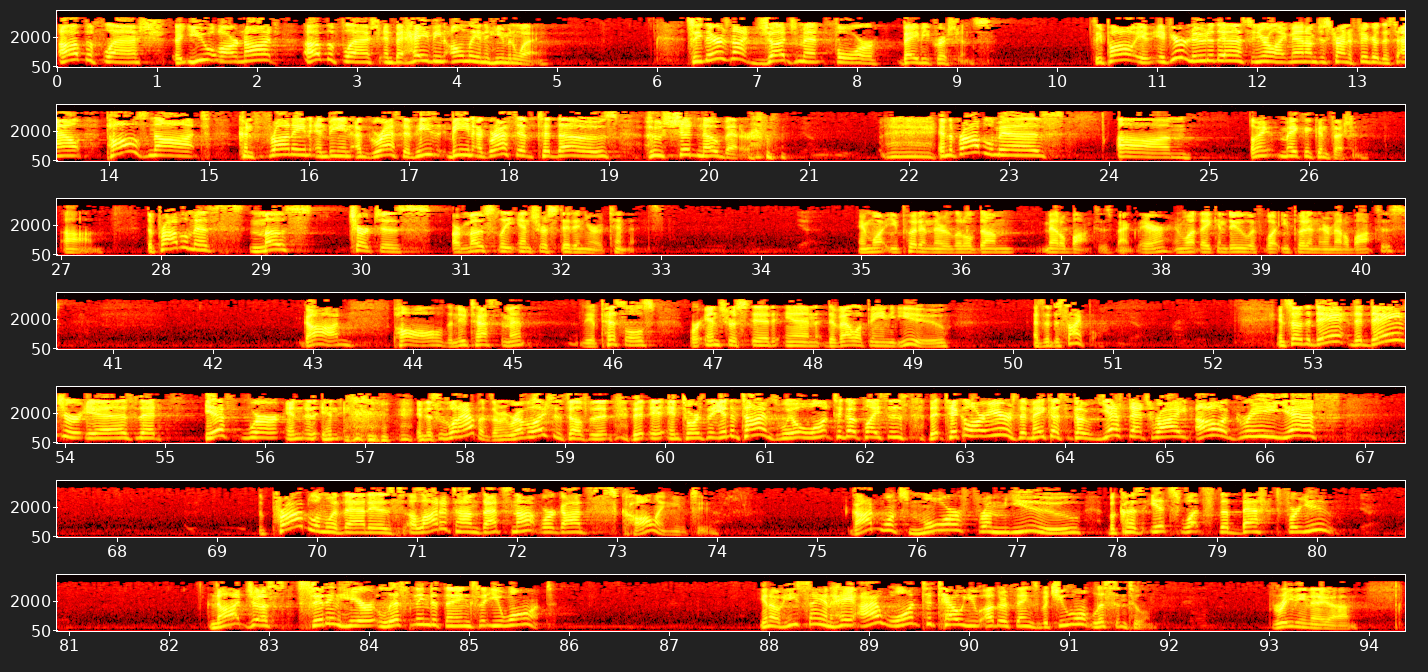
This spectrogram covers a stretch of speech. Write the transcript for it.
of the flesh, uh, you are not of the flesh and behaving only in a human way. See, there's not judgment for baby Christians. See, Paul, if, if you're new to this and you're like, man, I'm just trying to figure this out, Paul's not confronting and being aggressive. He's being aggressive to those who should know better. and the problem is, um, let me make a confession. Um, the problem is most churches are mostly interested in your attendance and what you put in their little dumb metal boxes back there and what they can do with what you put in their metal boxes. God, Paul, the New Testament, the epistles were interested in developing you as a disciple. And so the, da- the danger is that if we're in, in, and this is what happens. I mean, Revelation tells us that, that in, towards the end of times, we'll want to go places that tickle our ears, that make us go, yes, that's right. I'll agree. Yes. The problem with that is a lot of times that's not where God's calling you to. God wants more from you because it's what's the best for you. Not just sitting here listening to things that you want. You know, he's saying, hey, I want to tell you other things, but you won't listen to them. Reading a uh,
